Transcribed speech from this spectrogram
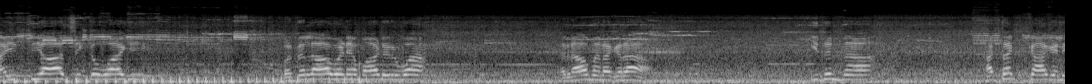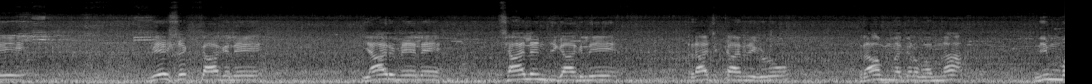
ಐತಿಹಾಸಿಕವಾಗಿ ಬದಲಾವಣೆ ಮಾಡಿರುವ ರಾಮನಗರ. ಇದನ್ನು ಹಠಕ್ಕಾಗಲಿ ವೇಷಕ್ಕಾಗಲಿ ಯಾರ ಮೇಲೆ ಚಾಲೆಂಜಿಗಾಗಲಿ ರಾಜಕಾರಣಿಗಳು ರಾಮನಗರವನ್ನು ನಿಮ್ಮ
